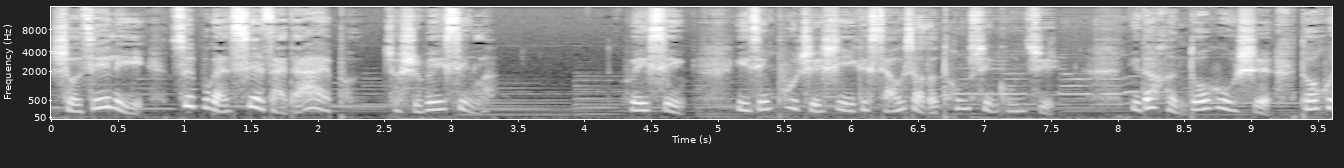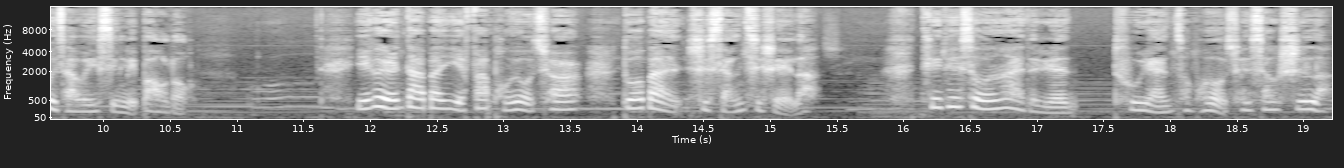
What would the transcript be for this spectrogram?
手机里最不敢卸载的 app 就是微信了。微信已经不只是一个小小的通讯工具。你的很多故事都会在微信里暴露。一个人大半夜发朋友圈，多半是想起谁了；天天秀恩爱的人突然从朋友圈消失了，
